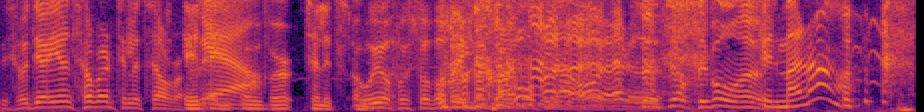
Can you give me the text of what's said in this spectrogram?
Il faut dire Ian Tower Till It's Over. It ain't over till it's over. Oui, il faut savoir. Spencer, c'est bon. Hein. Fais le malin.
